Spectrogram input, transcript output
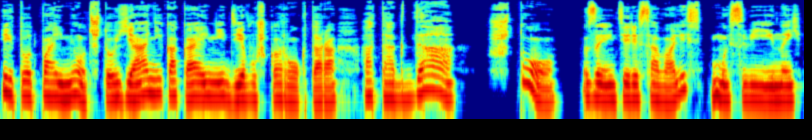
и тот поймет, что я никакая не девушка Роктора. А тогда...» «Что?» — заинтересовались мы с Вииной.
